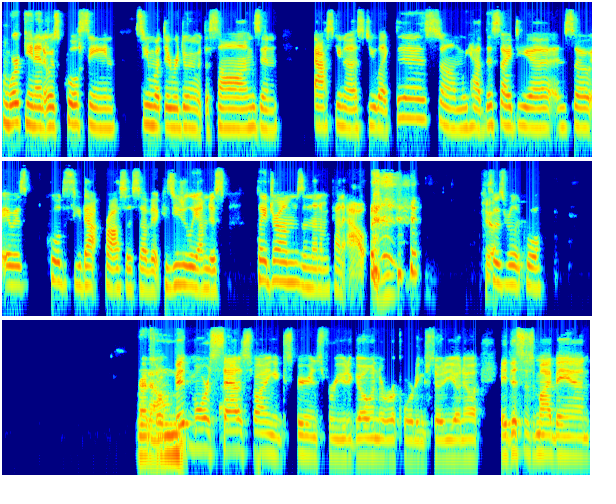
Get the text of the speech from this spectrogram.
working, and it was cool seeing seeing what they were doing with the songs and asking us, "Do you like this?" Um, we had this idea, and so it was cool to see that process of it because usually I'm just play drums and then I'm kind of out. Yeah. So it's really cool. Right So a bit more satisfying experience for you to go into a recording studio. Know, hey, this is my band,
